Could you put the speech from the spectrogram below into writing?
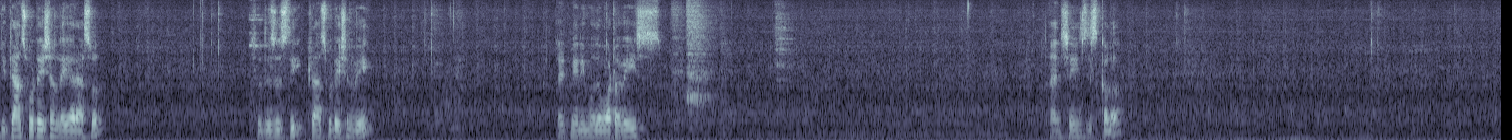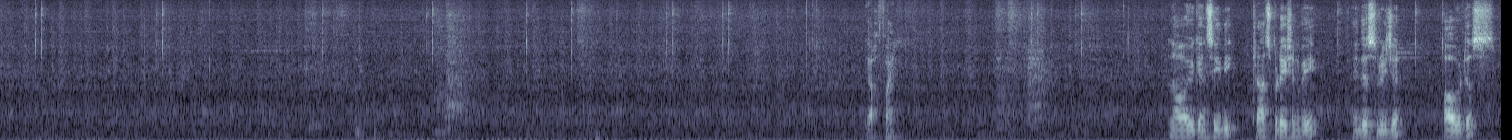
the transportation layer as well so this is the transportation way. Let me remove the waterways and change this color yeah fine now you can see the transportation way in this region how it is.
